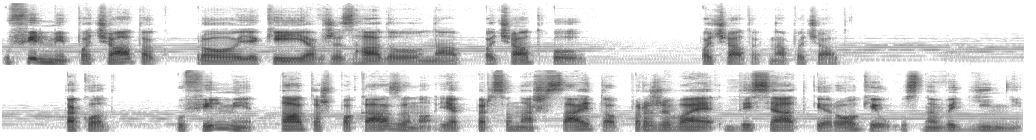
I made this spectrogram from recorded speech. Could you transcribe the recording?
У фільмі Початок, про який я вже згадував на початку. Початок на початку. Так от, у фільмі також показано, як персонаж Сайто проживає десятки років у сновидінні,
